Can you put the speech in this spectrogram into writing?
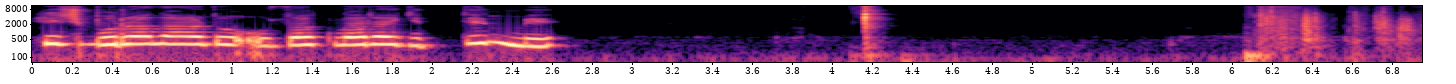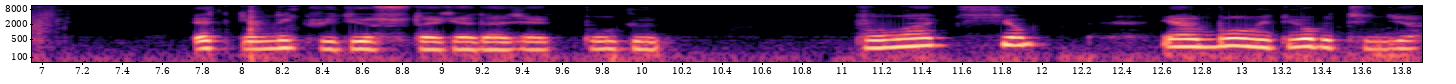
Hiç buralarda uzaklara gittin mi? Etkinlik videosu da gelecek bugün. Bu akşam. Yani bu video bitince.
